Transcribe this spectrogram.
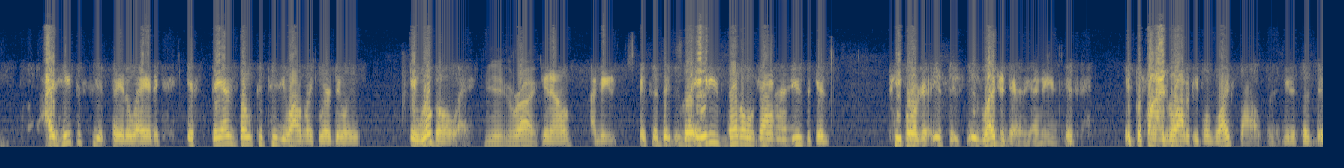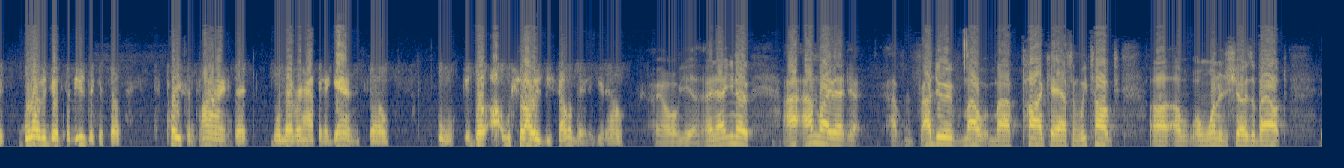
I'd hate to see it fade away and if bands don't continue on like we're doing, it will go away. Yeah, right. You know, I mean, it's a, the, the '80s metal genre of music is people are it's, it's, it's legendary. I mean, it's it defines a lot of people's lifestyles. I mean, it's a, it's more than just the music. It's a place and time that will never happen again. So, we should always be celebrated. You know. Oh yeah, and uh, you know, I, I'm like that. I, I do my my podcast, and we talked uh, on one of the shows about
